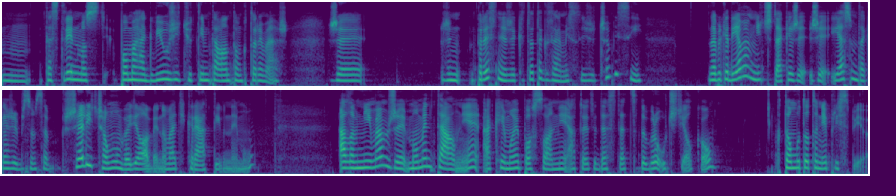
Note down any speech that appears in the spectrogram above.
mm, tá striednosť pomáha k využitiu tým talentom, ktoré máš. Že, že presne, že keď to tak zamyslíš, že čo by si Napríklad ja mám nič také, že, že ja som taká, že by som sa všeli čomu vedela venovať kreatívnemu, ale vnímam, že momentálne, aké je moje poslanie, a to je teda stať sa dobrou učiteľkou, k tomu toto neprispieva.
